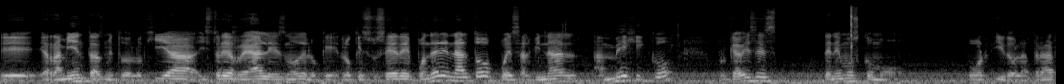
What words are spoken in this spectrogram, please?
eh, herramientas, metodología, historias reales, ¿no? De lo que, lo que sucede. Poner en alto, pues al final, a México, porque a veces tenemos como por idolatrar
